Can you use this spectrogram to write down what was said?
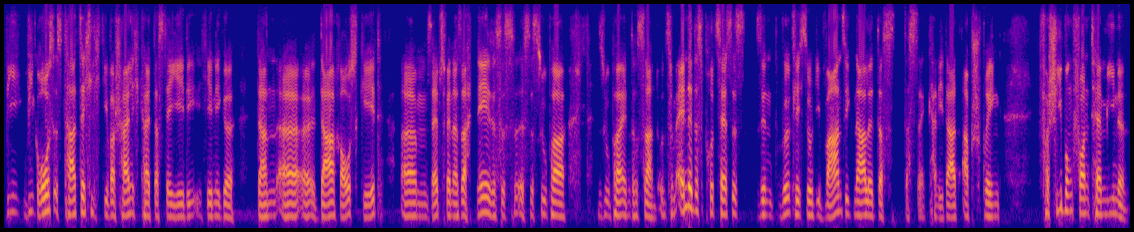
Wie, wie groß ist tatsächlich die Wahrscheinlichkeit, dass derjenige dann äh, äh, da rausgeht? Ähm, selbst wenn er sagt, nee, das ist, das ist super, super interessant. Und zum Ende des Prozesses sind wirklich so die Warnsignale, dass, dass der Kandidat abspringt. Verschiebung von Terminen.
